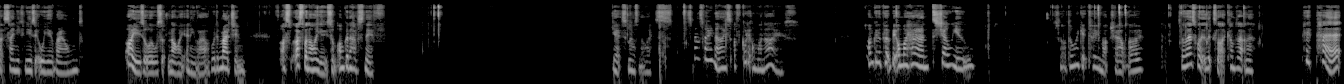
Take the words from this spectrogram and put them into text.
that's saying you can use it all year round. I use oils at night anyway. I would imagine that's, that's when I use them. I'm going to have a sniff. Yeah, it smells nice. It smells very nice. I've got it on my nose. I'm going to put a bit on my hand to show you. So I don't want to get too much out though. So that's what it looks like. Comes out in a pipette.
